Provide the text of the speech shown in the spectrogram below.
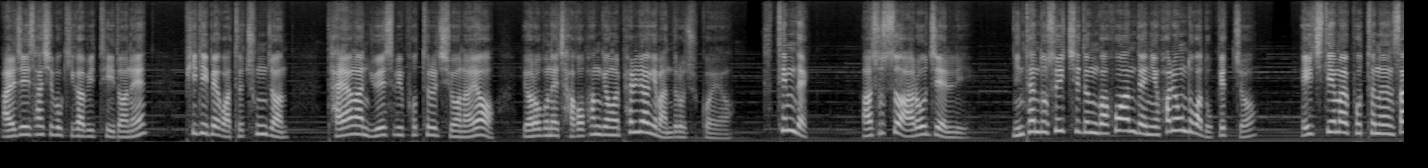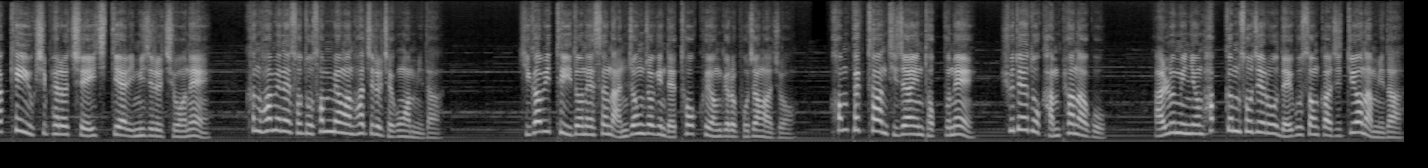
RJ45GB 이더넷, PD 100W 충전, 다양한 USB 포트를 지원하여 여러분의 작업 환경을 편리하게 만들어줄 거예요. 스팀덱, 아수스 ROG 엘리, 닌텐도 스위치 등과 호환되니 활용도가 높겠죠. HDMI 포트는 4K 60Hz HDR 이미지를 지원해 큰 화면에서도 선명한 화질을 제공합니다. 기가비트 이더넷은 안정적인 네트워크 연결을 보장하죠. 컴팩트한 디자인 덕분에 휴대도 간편하고 알루미늄 합금 소재로 내구성까지 뛰어납니다.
